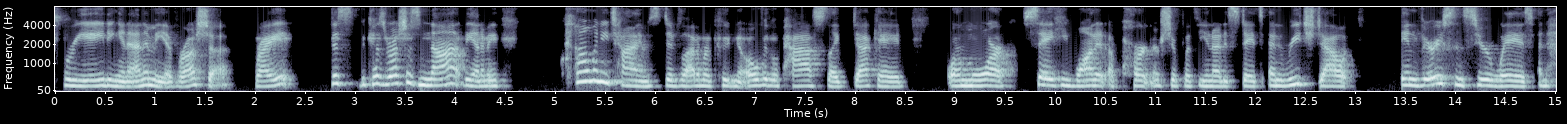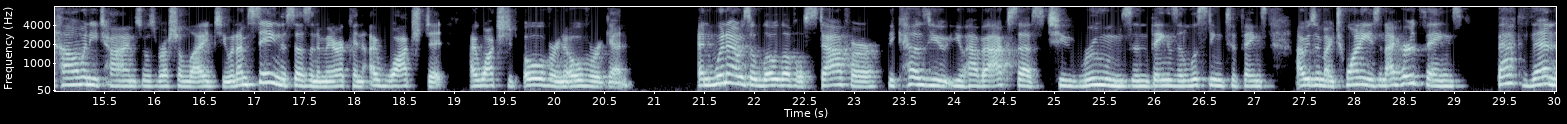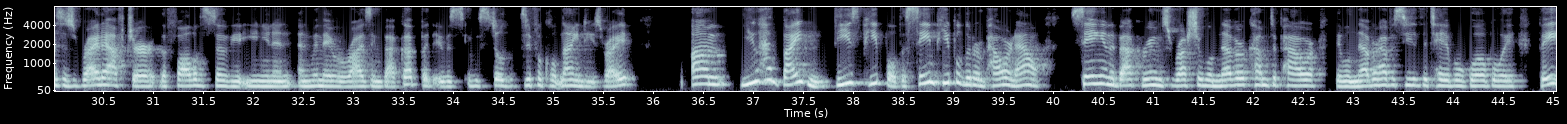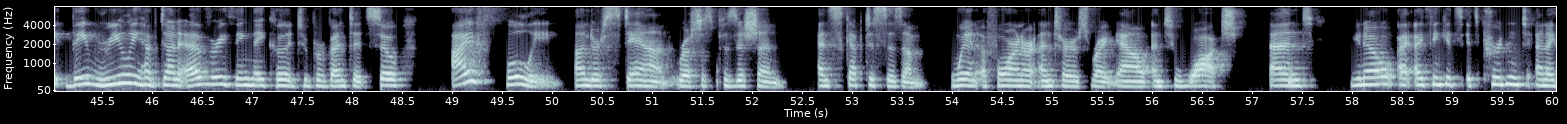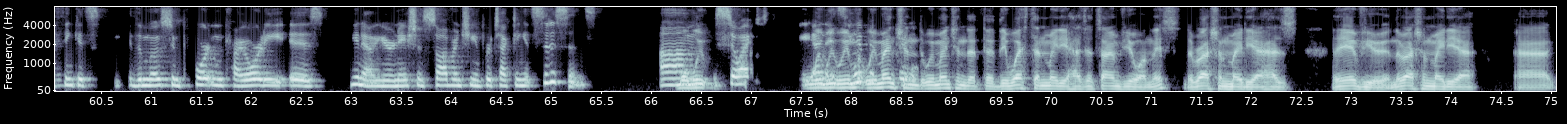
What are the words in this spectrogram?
creating an enemy of Russia, right? This because Russia's not the enemy. How many times did Vladimir Putin over the past like decade or more say he wanted a partnership with the United States and reached out in very sincere ways? And how many times was Russia lied to? And I'm saying this as an American. I watched it. I watched it over and over again. And when I was a low level staffer, because you you have access to rooms and things and listening to things, I was in my 20s and I heard things back then. This is right after the fall of the Soviet Union and, and when they were rising back up, but it was it was still difficult 90s, right? Um, you had Biden, these people, the same people that are in power now, saying in the back rooms, Russia will never come to power. They will never have a seat at the table globally. They they really have done everything they could to prevent it. So I fully understand Russia's position and skepticism when a foreigner enters right now and to watch. And, you know, I, I think it's it's prudent and I think it's the most important priority is, you know, your nation's sovereignty and protecting its citizens. Um, well, we, so I we, we, we, we, mentioned we mentioned that the, the, Western media has its own view on this. The Russian media has their view, and the Russian media uh,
